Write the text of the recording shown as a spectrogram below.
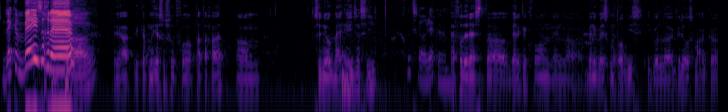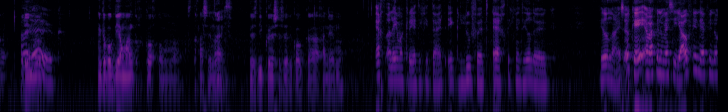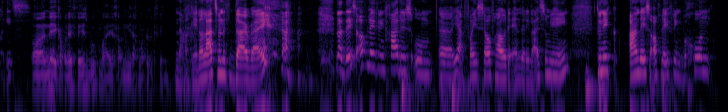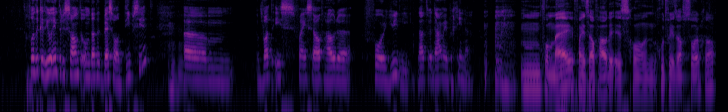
Lekker bezig, Ref! Ja, ik heb mijn eerste shoot voor Pata gehad. Ehm, zit nu ook bij agency. Goed zo, lekker. En voor de rest eh, werk ik gewoon en eh, ben ik bezig met hobby's. Ik wil eh, grills maken, Oh, ringen. leuk. Ik heb ook diamanten gekocht om eh, te gaan zetten. Nice. Dus die cursus wil ik ook eh, gaan nemen. Echt alleen maar creativiteit. Ik love het, echt. Ik vind het heel leuk. Heel nice. Oké, en waar kunnen mensen jou vinden? Heb je nog iets... Uh, nee, ik heb alleen Facebook, maar je gaat me niet echt makkelijk vinden. Nou, oké, dan laten we het daarbij. nou, deze aflevering gaat dus om eh, ja, van jezelf houden en de relaties om je heen. Toen ik aan deze aflevering begon, vond ik het heel interessant omdat het best wel diep zit. Mhm. Ehm, wat is van jezelf houden voor jullie? Laten we daarmee beginnen. Mm, voor mij, van jezelf houden is gewoon goed voor jezelf zorgen.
